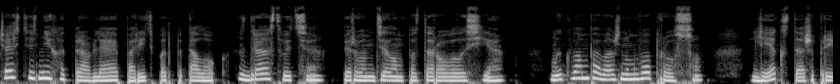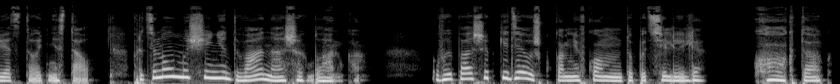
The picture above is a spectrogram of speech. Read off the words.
часть из них отправляя парить под потолок. «Здравствуйте», — первым делом поздоровалась я. «Мы к вам по важному вопросу». Лекс даже приветствовать не стал. Протянул мужчине два наших бланка. «Вы по ошибке девушку ко мне в комнату подселили». «Как так?»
